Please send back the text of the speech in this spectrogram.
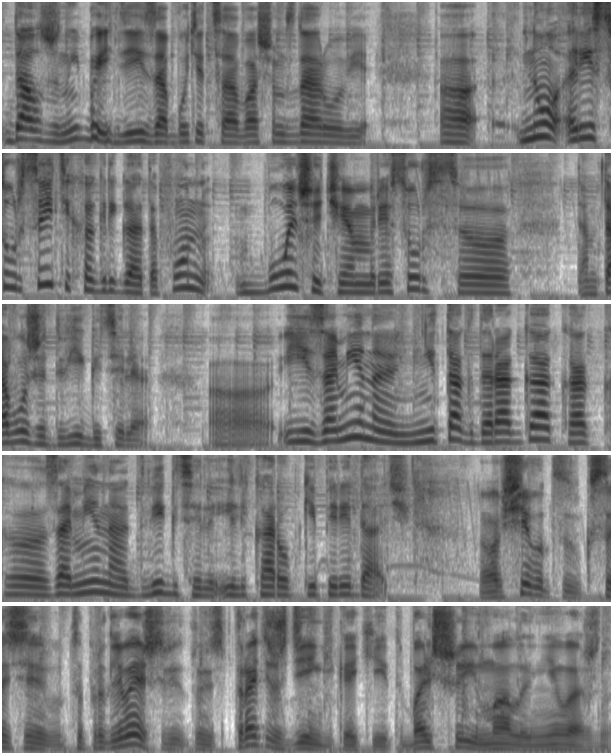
должны, по идее, заботиться о вашем здоровье. Э, но ресурс этих агрегатов, он больше, чем ресурс э, там, того же двигателя. Э, И замена не так дорога, как э, замена двигателя или коробки передач. Вообще, вот, кстати, ты продлеваешь, то есть тратишь деньги какие-то, большие, малые, неважно.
